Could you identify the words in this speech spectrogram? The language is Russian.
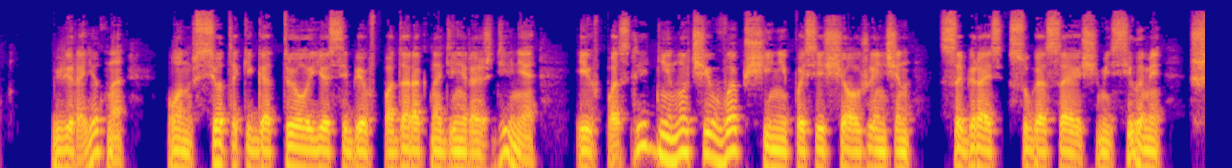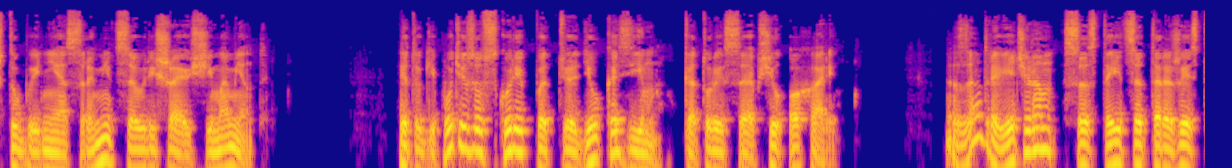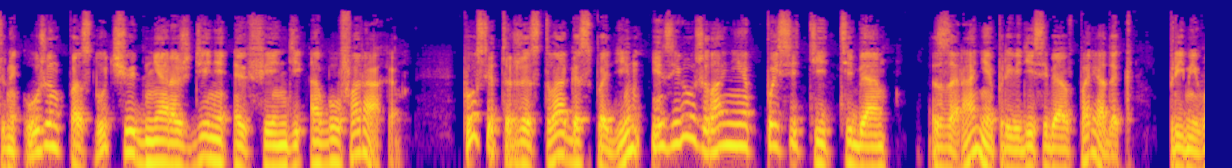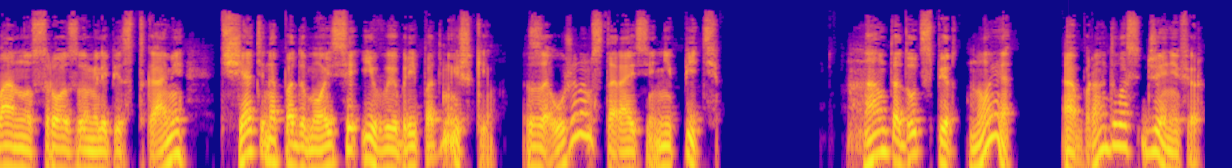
Вероятно, он все-таки готовил ее себе в подарок на день рождения и в последние ночи вообще не посещал женщин, собираясь с угасающими силами, чтобы не осрамиться в решающий момент. Эту гипотезу вскоре подтвердил Казим, который сообщил о Харе. Завтра вечером состоится торжественный ужин по случаю дня рождения Эфенди Абу Фараха. После торжества господин изъявил желание посетить тебя. Заранее приведи себя в порядок, прими ванну с розовыми лепестками, тщательно подмойся и выбри подмышки. За ужином старайся не пить. «Нам дадут спиртное?» – обрадовалась Дженнифер.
